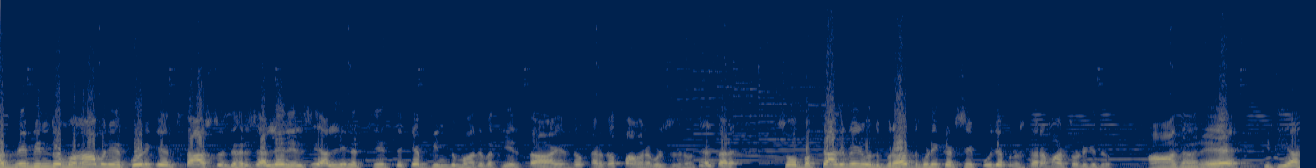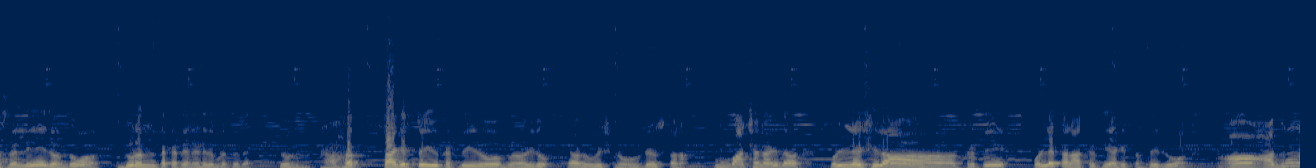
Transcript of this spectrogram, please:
ಅಗ್ನಿಬಿಂದು ಮಹಾಮುನಿಯ ಕೋರಿಕೆ ತಾಸ್ತು ಎಂದು ಹರಿಸಿ ಅಲ್ಲೇ ನಿಲ್ಲಿಸಿ ಅಲ್ಲಿನ ತೀರ್ಥಕ್ಕೆ ಬಿಂದು ಮಾಧವ ತೀರ್ಥ ಎಂದು ಕರೆದು ಪಾವನಗೊಳಿಸಿದನು ಅಂತ ಹೇಳ್ತಾರೆ. ಸೊ ಭಕ್ತಾದಿಗಳು ಒಂದು ಬೃಹತ್ ಗುಡಿ ಕಟ್ಟಿಸಿ ಪೂಜೆ ಪುನಸ್ಕಾರ ಮಾಡತೊಡಗಿದ್ರು ಆದರೆ, ಇತಿಹಾಸದಲ್ಲಿ ಇದೊಂದು ದುರಂತ ಕಥೆ ನಡೆದು ಬಿಡುತ್ತದೆ ಇದೊಂದು ಬೃಹತ್ತಾಗಿತ್ತು ಈ ಕಥೆ, ಇದು ಇದು ಯಾವುದು ವಿಷ್ಣು ದೇವಸ್ಥಾನ. ತುಂಬ ಚೆನ್ನಾಗಿದೆ. ಒಳ್ಳೆ ಶಿಲಾಕೃತಿ, ಒಳ್ಳೆ ಕಲಾಕೃತಿಯಾಗಿತ್ತಂತೆ ಇದು. ಅದನ್ನ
